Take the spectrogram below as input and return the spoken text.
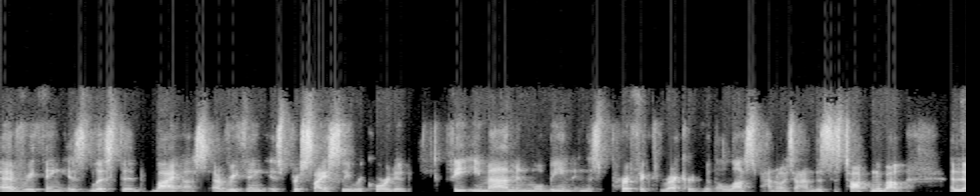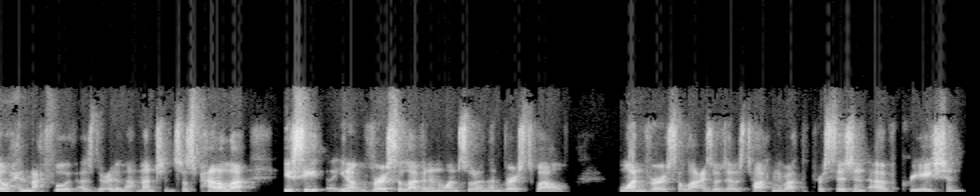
everything is listed by us. Everything is precisely recorded fi imam and mubin in this perfect record with Allah subhanahu wa ta'ala. This is talking about al-lawh al-mahfuz as the ulama mentioned. So subhanAllah, you see, you know, verse 11 in one surah and then verse 12. One verse, Allah Azza wa is talking about the precision of creation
